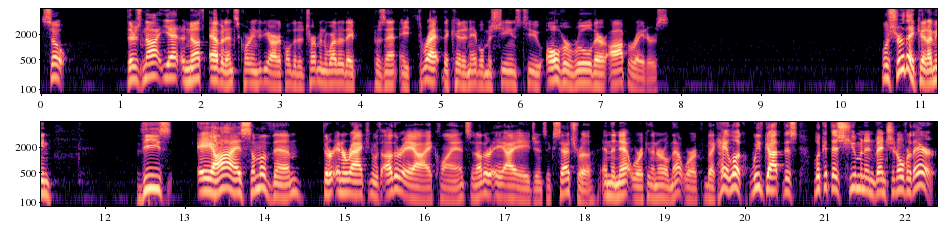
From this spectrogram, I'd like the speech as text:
So, there's not yet enough evidence, according to the article, to determine whether they present a threat that could enable machines to overrule their operators. Well, sure they could. I mean, these AIs, some of them, that are interacting with other AI clients and other AI agents, etc., in the network, in the neural network. Like, hey, look, we've got this. Look at this human invention over there.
